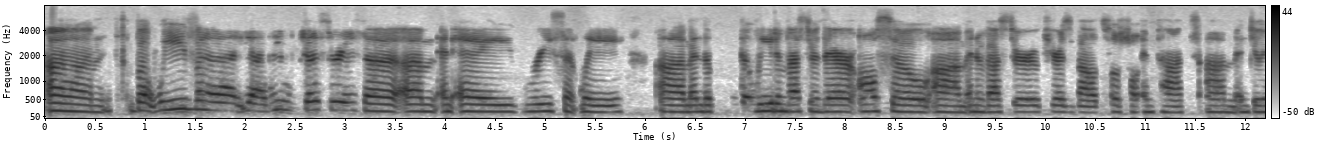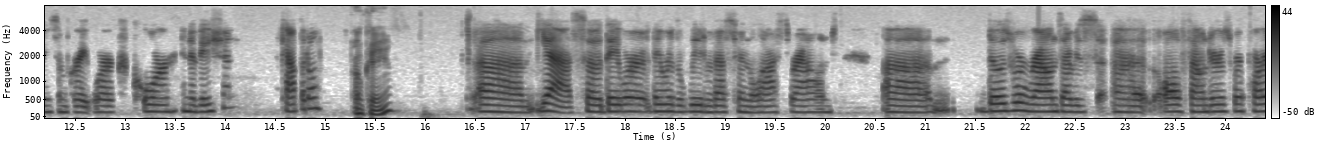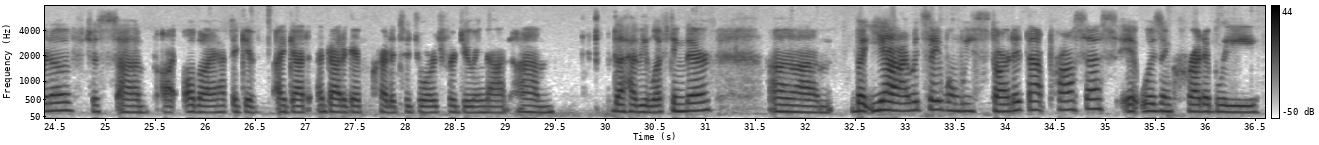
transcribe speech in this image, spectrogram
Um, but we've uh, yeah we've just raised a um, an A recently, um, and the the lead investor there also um, an investor who cares about social impact um, and doing some great work. Core Innovation Capital. Okay. Um, yeah, so they were they were the lead investor in the last round. Those were rounds I was uh, all founders were part of. Just uh, I, although I have to give I got I got to give credit to George for doing that um, the heavy lifting there. Um, but yeah, I would say when we started that process, it was incredibly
